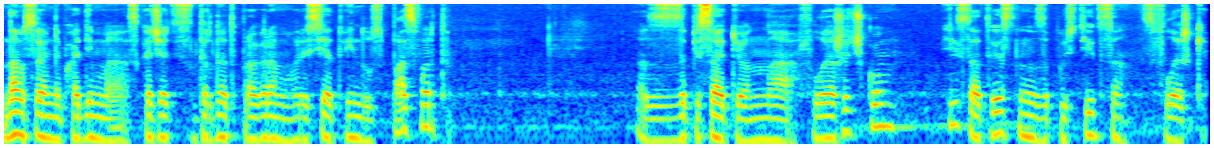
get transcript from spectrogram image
Нам с вами необходимо скачать с интернета программу Reset Windows Password, записать ее на флешечку и, соответственно, запуститься с флешки.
